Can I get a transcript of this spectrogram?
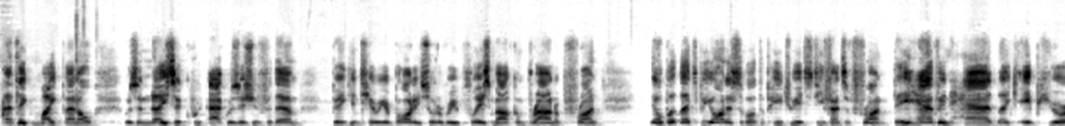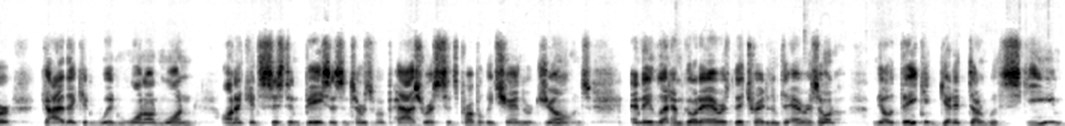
I think Mike Pennel was a nice acquisition for them. Big interior body, sort of replaced Malcolm Brown up front. You know, but let's be honest about the Patriots' defensive front. They haven't had like a pure guy that can win one on one on a consistent basis in terms of a pass rush since probably Chandler Jones, and they let him go to Arizona. They traded him to Arizona. You know, they can get it done with scheme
